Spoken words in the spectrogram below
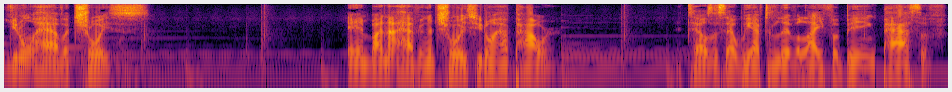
you don't have a choice. And by not having a choice, you don't have power. It tells us that we have to live a life of being passive.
